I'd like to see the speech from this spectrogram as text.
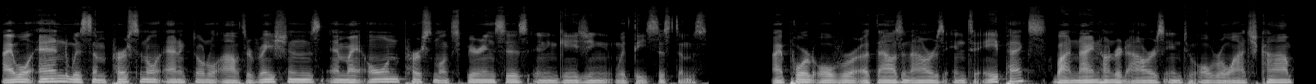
I will end with some personal anecdotal observations and my own personal experiences in engaging with these systems. I poured over a thousand hours into Apex, about 900 hours into Overwatch Comp,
